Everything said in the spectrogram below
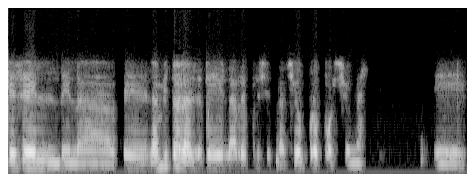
que es el de la, eh, el ámbito de la, de la representación proporcional. Eh,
